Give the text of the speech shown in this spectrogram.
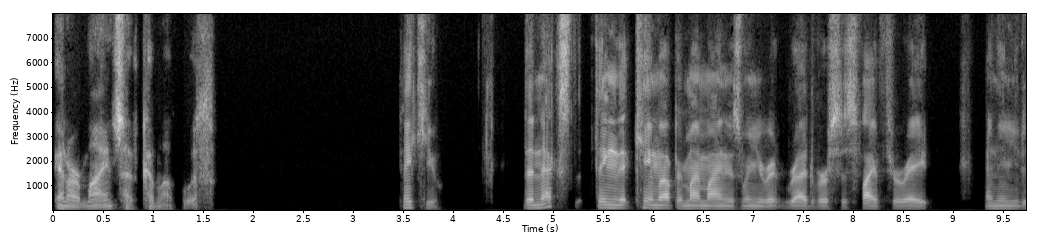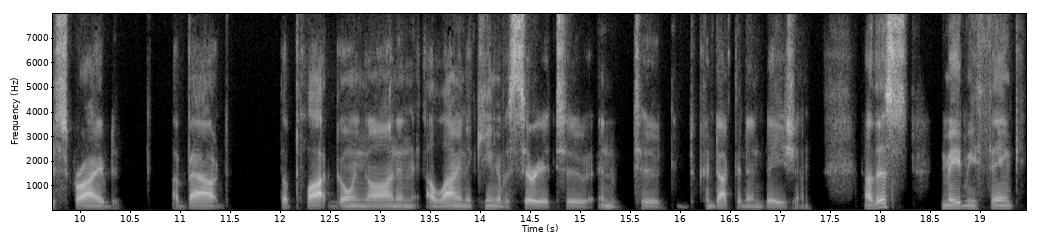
in our minds have come up with. Thank you. The next thing that came up in my mind is when you read verses five through eight, and then you described about the plot going on and allowing the king of Assyria to and to conduct an invasion. Now, this made me think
